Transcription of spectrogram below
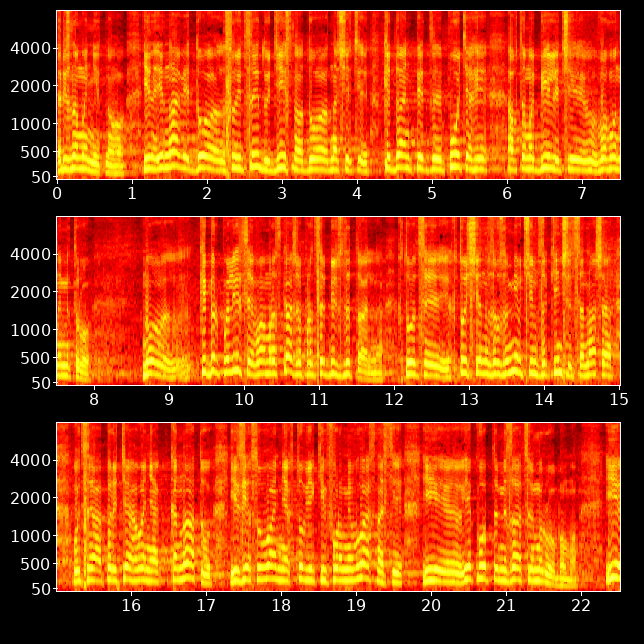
різноманітного і, і навіть до суїциду, дійсно до значить, кидань під потяги, автомобілі чи вагони метро. Ну, кіберполіція вам розкаже про це більш детально. Хто, це, хто ще не зрозумів, чим закінчиться наше оце перетягування канату і з'ясування, хто в якій формі власності і е, яку оптимізацію ми робимо. І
